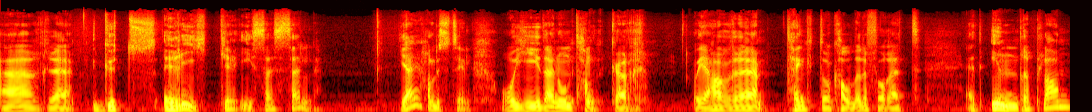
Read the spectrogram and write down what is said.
er Guds rike i seg selv. Jeg har lyst til å gi deg noen tanker. Og jeg har eh, tenkt å kalle det for et, et indre plan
